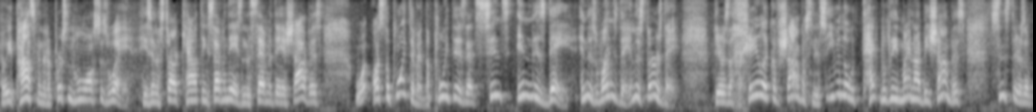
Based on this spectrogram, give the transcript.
that we paskin that a person who lost his way, he's going to start counting seven days, in the seventh day of Shabbos. What, what's the point of it? The point is that since in this day, in this Wednesday, in this Thursday, there's a chelik of Shabbosness, even though technically it might not be Shabbos, since there's a,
